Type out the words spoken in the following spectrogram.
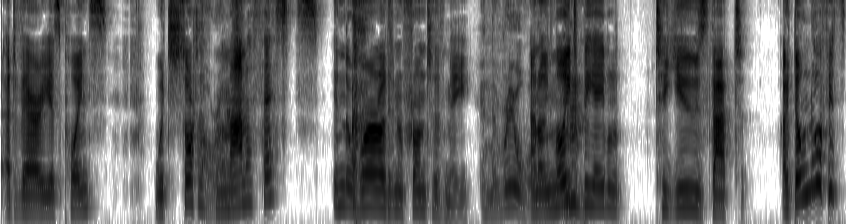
at various points, which sort of right. manifests in the world in front of me. In the real world. and I might be able to use that. I don't know if it's.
